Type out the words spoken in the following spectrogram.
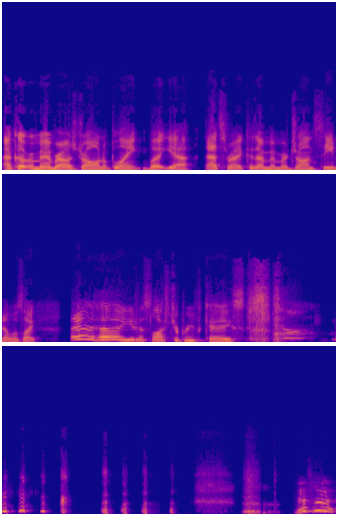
I couldn't remember. I was drawing a blank, but yeah, that's right. Because I remember John Cena was like, "Hey, hey you just lost your briefcase." this was.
